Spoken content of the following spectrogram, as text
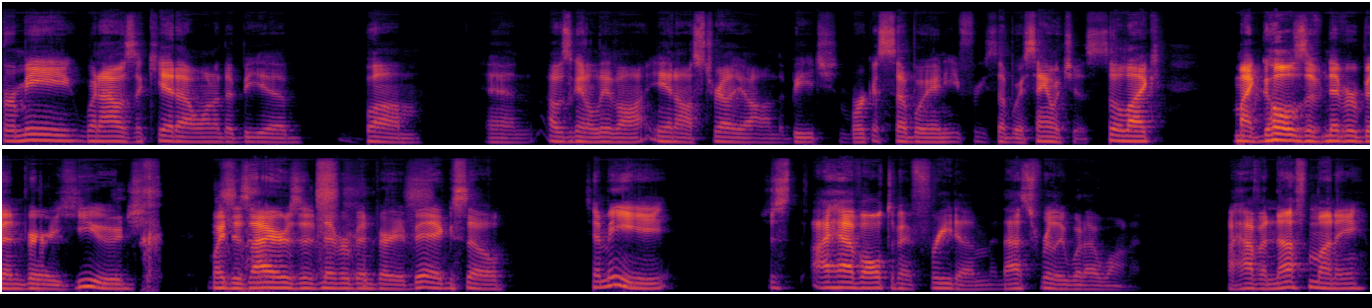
For me, when I was a kid, I wanted to be a bum and I was going to live on in Australia on the beach and work at Subway and eat free Subway sandwiches. So like my goals have never been very huge. My desires have never been very big. So to me, just I have ultimate freedom and that's really what I wanted. I have enough money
